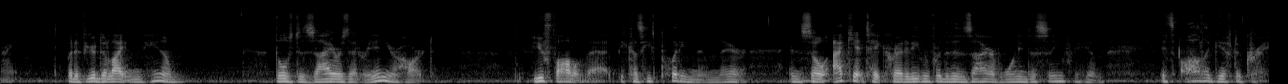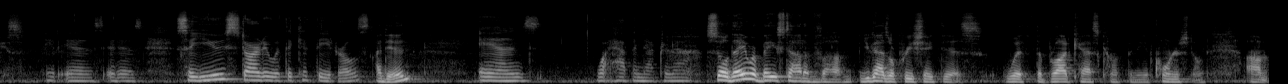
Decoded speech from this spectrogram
Right. but if you're delighting in Him, those desires that are in your heart, you follow that because He's putting them there. And so I can't take credit even for the desire of wanting to sing for Him. It's all a gift of grace. It is. It is. So you started with the cathedrals, I did. and what happened after that? So they were based out of, um, you guys will appreciate this, with the broadcast company of Cornerstone. Um,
